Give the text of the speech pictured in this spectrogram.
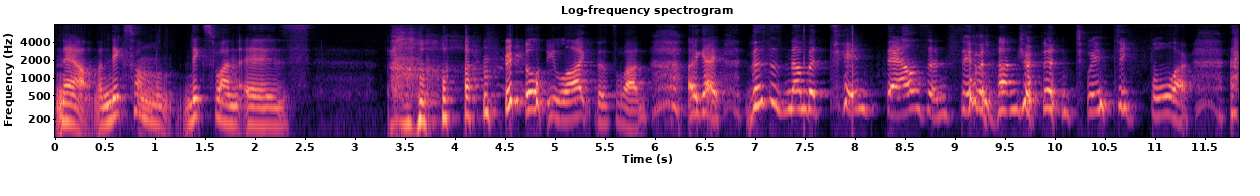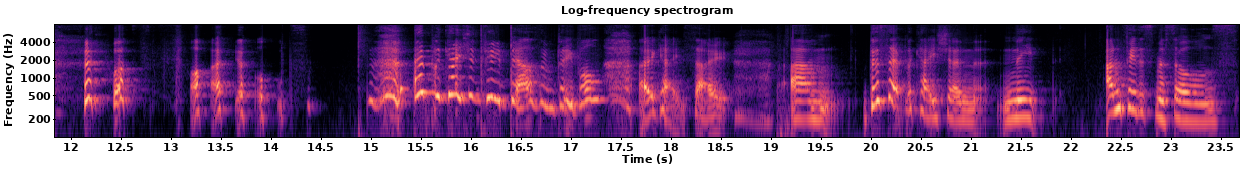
Now, the next one, next one is I really like this one. Okay, this is number 10,724. it was filed. Application 10,000 people. Okay, so um, this application need unfair dismissals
